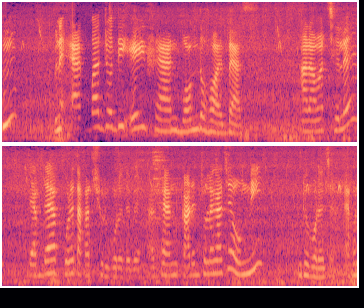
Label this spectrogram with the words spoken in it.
হুম? মানে একবার যদি এই ফ্যান বন্ধ হয়, ব্যাস। আর আমার ছেলে ড্যাব ড্যাব করে তাকাতে শুরু করে দেবে। আর ফ্যান কারেন্ট চলে গেছে, অমনি উঠে পড়েছে। এখন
